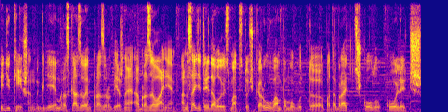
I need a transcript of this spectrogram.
Education, где мы рассказываем про зарубежное образование. А на сайте www.smaps.ru вам помогут э, подобрать школу, колледж,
